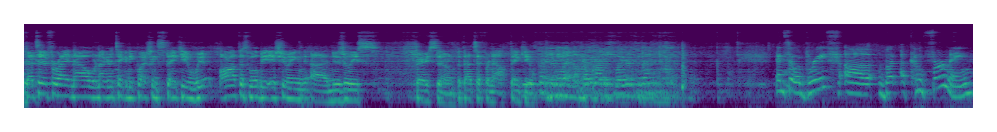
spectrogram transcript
That's it for right now. We're not going to take any questions. Thank you. We, our office will be issuing a news release very soon, but that's it for now. Thank you. And so a brief, uh, but a confirming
